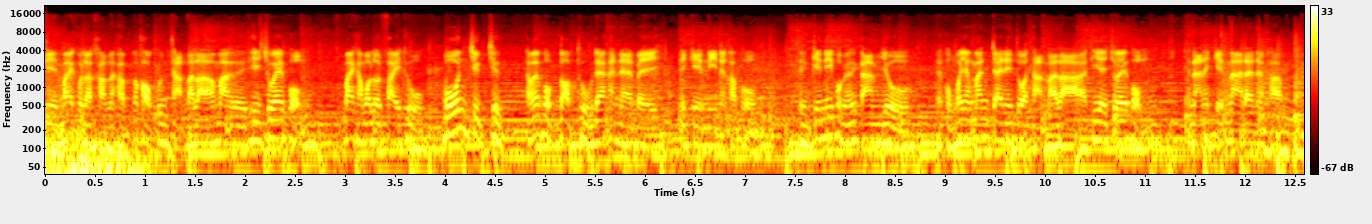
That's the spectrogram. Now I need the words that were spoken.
เกมใบ้คนละคำนะครับต้องขอบคุณสามบาลามากๆเลยที่ช่วยให้ผมใบ้คำว่ารถไฟถูกบูนฉึกฉึกทำให้ผมตอบถูกได้คะแนนไปในเกมนี้นะครับผมถึงเกมนี้ผมยังตามอยู่ แต่ผมก็ยังมั่นใจในตัวสามบาลาที่จะช่วยให้ผมชนะในเกมหน้าได้นะครับ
